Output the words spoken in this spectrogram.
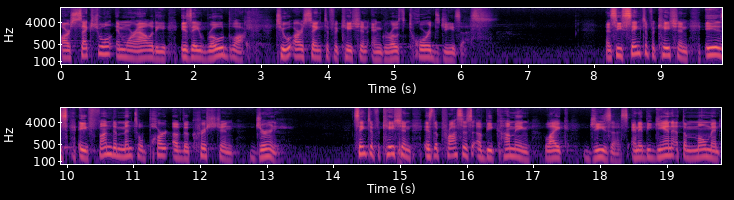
our sexual immorality is a roadblock to our sanctification and growth towards Jesus. And see, sanctification is a fundamental part of the Christian journey. Sanctification is the process of becoming like Jesus. And it began at the moment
